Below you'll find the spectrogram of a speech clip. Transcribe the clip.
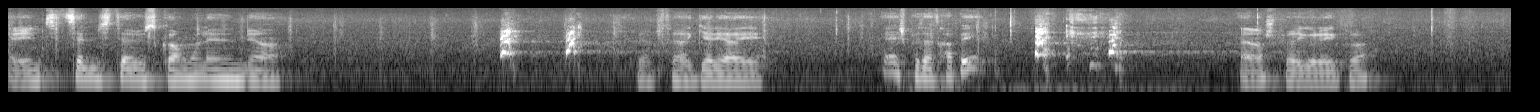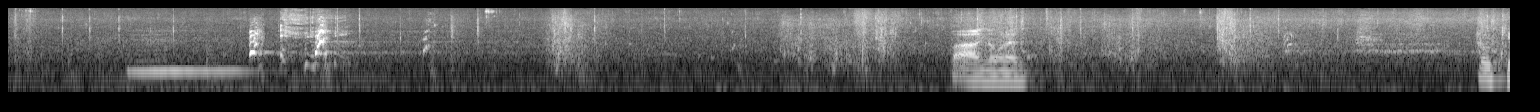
Elle est une petite salle mystérieuse, comme on l'aime bien. Je vais me faire galérer. Eh, je peux t'attraper? Ah non, je peux rigoler avec toi. Ah, Nolan. Ok.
